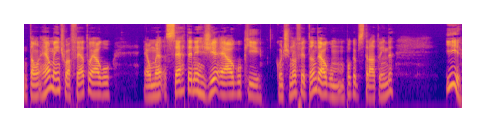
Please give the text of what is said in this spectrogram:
Então, realmente, o afeto é algo, é uma certa energia, é algo que continua afetando, é algo um pouco abstrato ainda. E,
